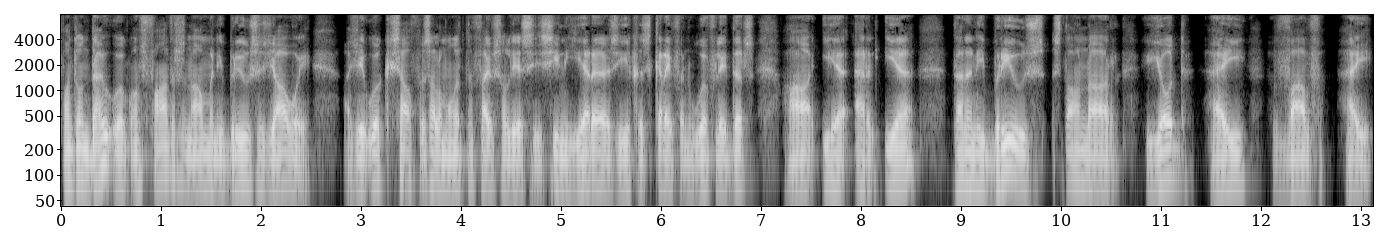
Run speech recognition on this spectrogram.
Want onthou ook ons Vader se naam in Hebreëus is Jahweh. As jy ook self Psalm 105 sal lees, jy sien Here is hier geskryf in hoofletters H E R E, dan in Hebreëus staan daar Jod He Vav He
